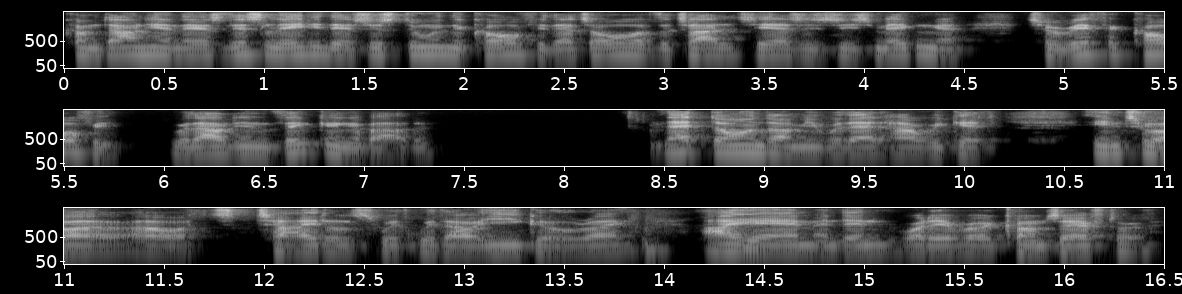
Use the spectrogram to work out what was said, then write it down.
come down here and there's this lady that's just doing the coffee. That's all of the title she has is she's making a terrific coffee without even thinking about it. That dawned on me with that, how we get into our, our titles with, with our ego, right? I am, and then whatever comes after.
